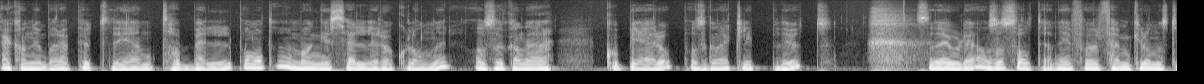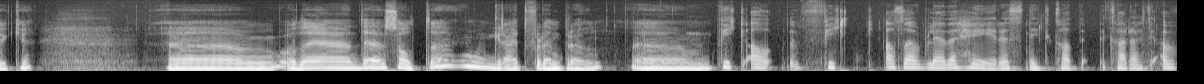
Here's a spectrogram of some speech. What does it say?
jeg kan jo bare putte det i en tabell på en måte, med mange celler og kolonner, og så kan jeg kopiere opp, og så kan jeg klippe det ut. Så det gjorde jeg, og så solgte jeg de for fem kroner stykket. Uh, og det, det solgte greit for den prøven. Uh, Fikk, all, fikk Altså, ble det høyere snittkarakter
